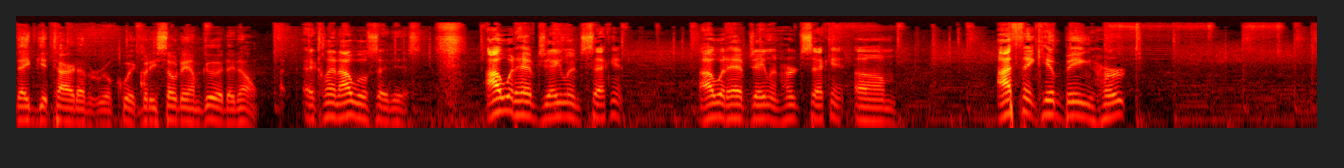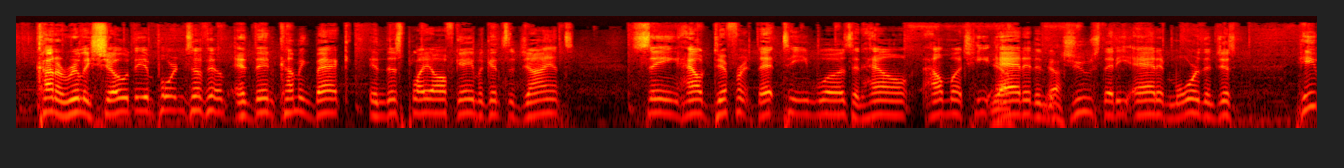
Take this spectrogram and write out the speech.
they'd get tired of it real quick. But he's so damn good, they don't. Hey, Clint, I will say this. I would have Jalen second. I would have Jalen Hurts second. Um, I think him being hurt kind of really showed the importance of him. And then coming back in this playoff game against the Giants, seeing how different that team was and how, how much he Yeah, added and yeah. the juice that he added more than just he.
